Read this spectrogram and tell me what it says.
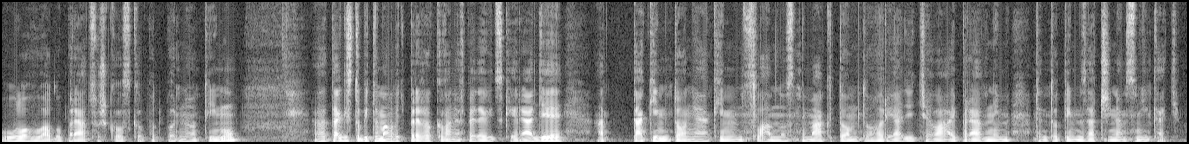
úlohu alebo prácu školského podporného týmu. Takisto by to malo byť prerokované v pedagogickej rade a takýmto nejakým slávnostným aktom toho riaditeľa aj právnym tento tým začína vznikať.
